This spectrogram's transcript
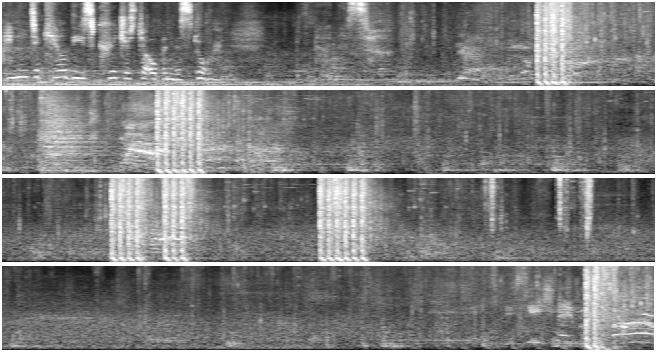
I need to kill these creatures to open this door. Schnell.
